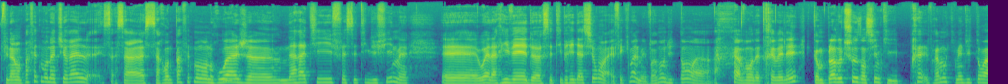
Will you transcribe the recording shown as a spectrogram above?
finalement parfaitement naturelle. Ça, ça, ça rentre parfaitement dans le rouage euh, narratif, esthétique du film. Et ouais, l'arrivée de cette hybridation, effectivement, elle met vraiment du temps à- avant d'être révélée. Comme plein d'autres choses dans ce film qui, vraiment, qui mettent du temps à-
